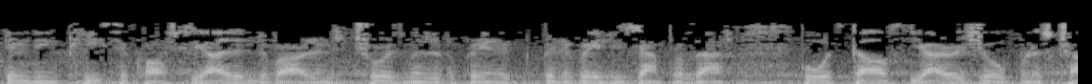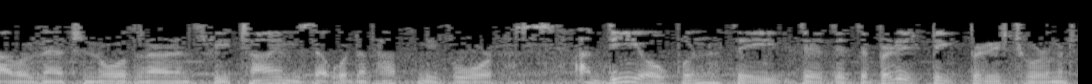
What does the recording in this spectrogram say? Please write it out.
building peace across the island of Ireland, tourism has been a, been a great example of that. But with golf, the Irish Open has travelled now to Northern Ireland three times. That wouldn't have happened before. And the Open, the, the, the, the British big British tournament,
